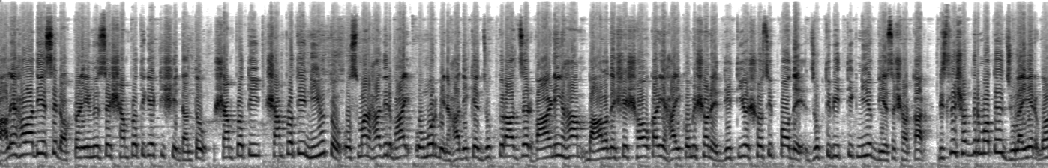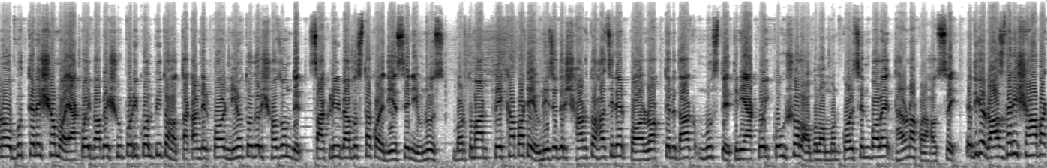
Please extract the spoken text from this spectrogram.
পালে হাওয়া দিয়েছে ডক্টর ইউনুসের সাম্প্রতিক একটি সিদ্ধান্ত। সাম্প্রতি সাম্প্রতি নিহত ওসমান হাদির ভাই ওমর বিন হাদিকে যুক্তরাজ্যের বার্নিংহাম বাংলাদেশের সহকারী হাই কমিশনে দ্বিতীয় সচিব পদে যুক্তিভিত্তিক নিয়োগ দিয়েছে সরকার। বিশ্লেষকদের মতে, জুলাইয়ের গণ অভ্যুত্থানের সময় একইভাবে সুপরিকল্পিত হত্যাকাণ্ডের পর নিহতদের স্বজনদের চাকরির ব্যবস্থা করে দিয়েছেন ইউনুস। বর্তমান প্রেক্ষাপটেও নিজেদের স্বার্থ হাসিলের পর রক্তের দাগ মুছতে তিনি একই কৌশল অবলম্বন করেছেন বলে ধারণা করা হচ্ছে। এদিকে রাজধানী শাহবাগ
